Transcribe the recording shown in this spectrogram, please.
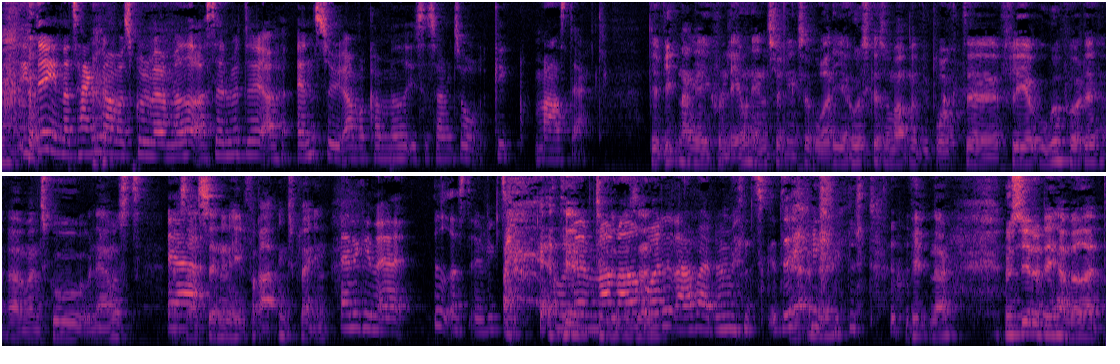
ideen og tanken om at skulle være med, og selve det at ansøge om at komme med i sæson 2, gik meget stærkt. Det er vildt nok, at I kunne lave en ansøgning så hurtigt. Jeg husker som om, at vi brugte øh, flere uger på det, og man skulle nærmest ja. Altså, sende en helt forretningsplan. Anniken er yderst effektiv. Ja, Hun det- er meget, meget hurtigt arbejde med mennesker. Det er Ja, ja, det- helt vildt. Vildt nok. Nu siger du det her med, at,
